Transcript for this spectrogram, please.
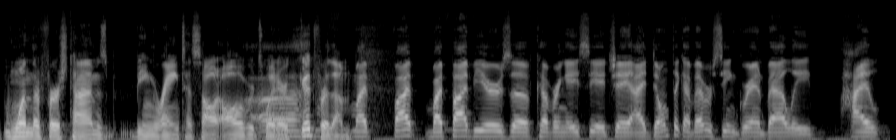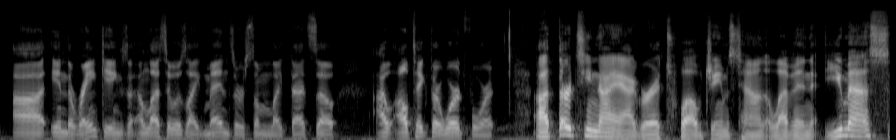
one of their first times being ranked. I saw it all over Twitter. Good for them. my five my five years of covering ACHA, I don't think I've ever seen Grand Valley high uh, in the rankings unless it was like men's or something like that. So I'll, I'll take their word for it. Uh, 13 Niagara, 12 Jamestown, 11 UMass,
